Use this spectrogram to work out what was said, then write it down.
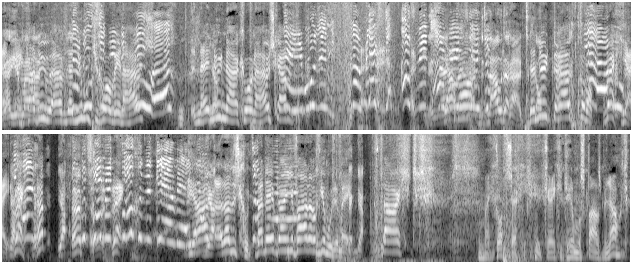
ga je maar... ga nu, nu moet je gewoon weer naar huis. Nee, nu naar, gewoon naar huis gaan. Nee, je moet niet... Nou, blijf niet ja, nou, daaruit. Dan Kom. nu eruit, kom op, weg jij, Ja. weg. Hup. Ja, hup. Dan kom ik Weg. volgende keer weer. Ja, Ja. dat is goed. Maar neem dan je vader of je moeder mee. Ja. Dag. Mijn god zeg, ik, ik krijg het helemaal Spaans benauwd.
